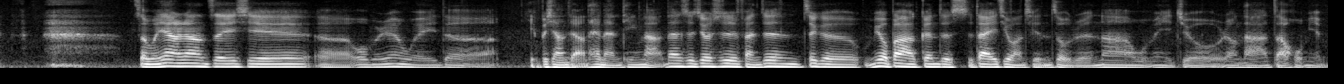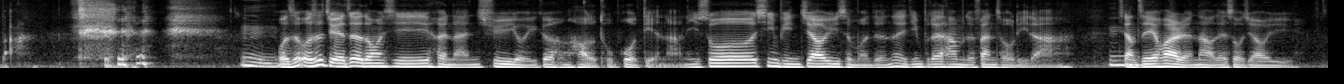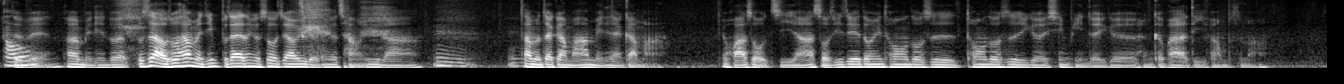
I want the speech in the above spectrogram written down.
怎么样让这一些呃，我们认为的，也不想讲太难听啦，但是就是反正这个没有办法跟着时代一起往前走的人，那我们也就让他在后面吧。嗯，我是我是觉得这个东西很难去有一个很好的突破点啦。你说性平教育什么的，那已经不在他们的范畴里啦。讲这些话的人哪有在受教育？对不对？他们每天都在，不是啊？我说他们已经不在那个受教育的那个场域啦。嗯，他们在干嘛？他们每天在干嘛？就划手机啊，手机这些东西，通通都是，通通都是一个性平的一个很可怕的地方，不是吗？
